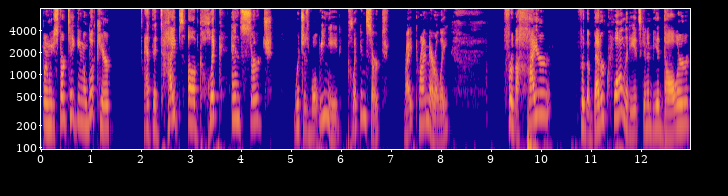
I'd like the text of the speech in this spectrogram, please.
But when we start taking a look here at the types of click and search, which is what we need, click and search, right? Primarily. For the higher, for the better quality, it's going to be a dollar,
